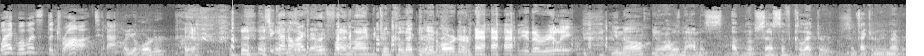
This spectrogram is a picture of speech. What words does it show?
what what was the draw to that Are you a hoarder? Chicano There's art? a very fine line between collector and hoarder, man. you know, really. You know, you know, I was I was an obsessive collector since I can remember,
